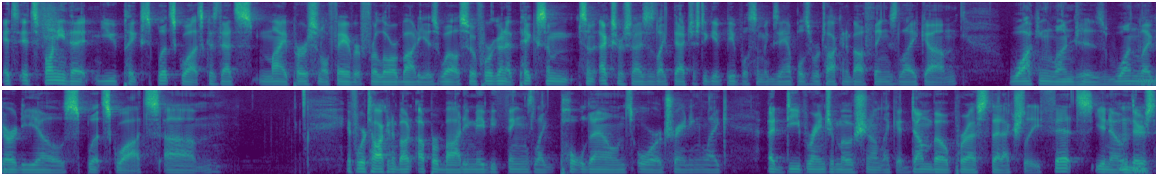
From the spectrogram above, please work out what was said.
it's it's funny that you pick split squats because that's my personal favorite for lower body as well. So if we're gonna pick some some exercises like that, just to give people some examples, we're talking about things like um, walking lunges, one leg RDLs, split squats. Um, if we're talking about upper body, maybe things like pull downs or training like a deep range of motion on like a dumbbell press that actually fits. You know, mm-hmm. there's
